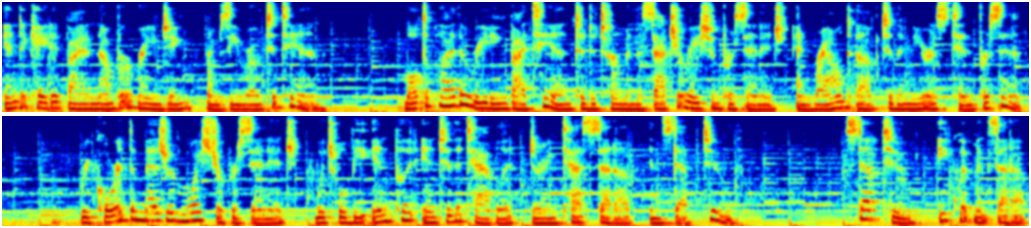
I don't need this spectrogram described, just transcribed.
indicated by a number ranging from 0 to 10. Multiply the reading by 10 to determine the saturation percentage and round up to the nearest 10%. Record the measured moisture percentage, which will be input into the tablet during test setup in step 2. Step 2 Equipment Setup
